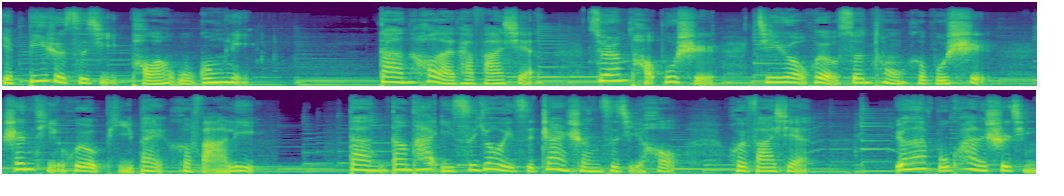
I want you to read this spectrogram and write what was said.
也逼着自己跑完五公里。但后来他发现，虽然跑步时，肌肉会有酸痛和不适，身体会有疲惫和乏力，但当他一次又一次战胜自己后，会发现，原来不快的事情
